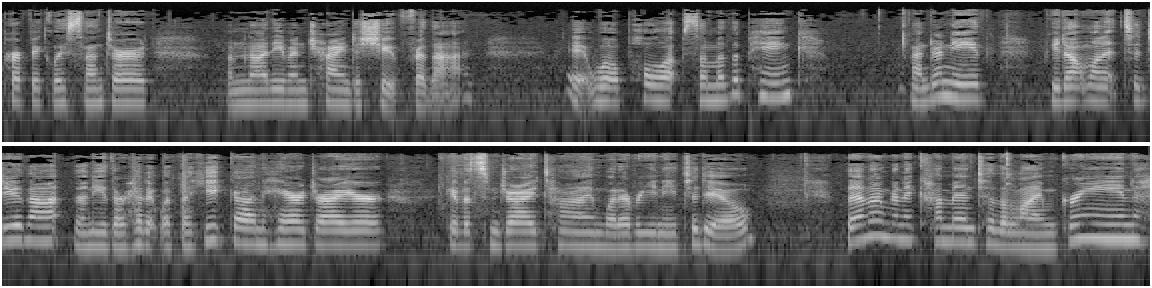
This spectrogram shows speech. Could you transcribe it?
perfectly centered I'm not even trying to shoot for that. It will pull up some of the pink underneath. If you don't want it to do that, then either hit it with a heat gun, hair dryer, give it some dry time, whatever you need to do. Then I'm going to come into the lime green,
